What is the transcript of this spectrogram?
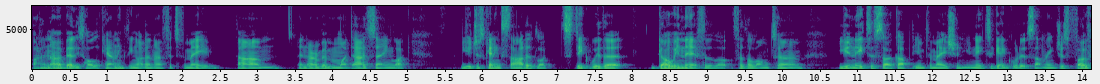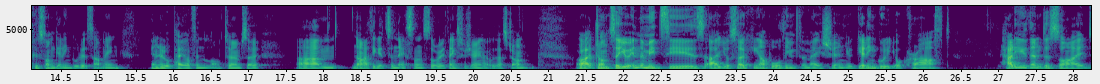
I don't know about this whole accounting thing. I don't know if it's for me. Um, and I remember my dad saying like, "You're just getting started. Like, stick with it. Go in there for the for the long term. You need to soak up the information. You need to get good at something. Just focus on getting good at something, and it'll pay off in the long term." So, um, no, I think it's an excellent story. Thanks for sharing that with us, John. All right, John. So you're in the mid tiers. Uh, you're soaking up all the information. You're getting good at your craft. How do you then decide?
